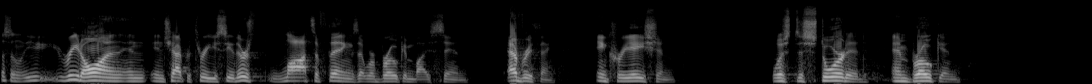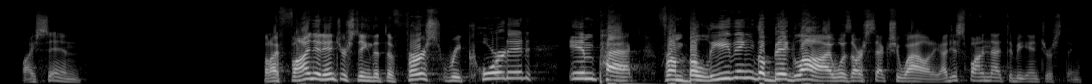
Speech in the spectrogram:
Listen, you read on in, in chapter 3, you see there's lots of things that were broken by sin. Everything in creation was distorted and broken by sin. But I find it interesting that the first recorded impact from believing the big lie was our sexuality. I just find that to be interesting.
